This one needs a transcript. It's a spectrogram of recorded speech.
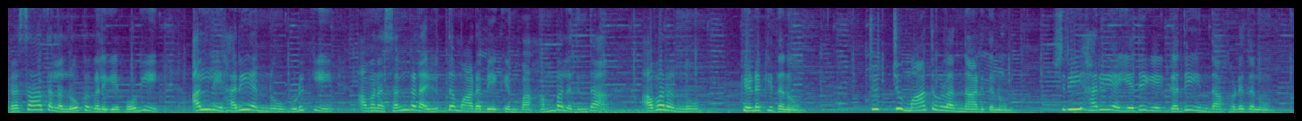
ರಸಾತಲ ಲೋಕಗಳಿಗೆ ಹೋಗಿ ಅಲ್ಲಿ ಹರಿಯನ್ನು ಹುಡುಕಿ ಅವನ ಸಂಗಡ ಯುದ್ಧ ಮಾಡಬೇಕೆಂಬ ಹಂಬಲದಿಂದ ಅವರನ್ನು ಕೆಣಕಿದನು. ಚುಚ್ಚು ಮಾತುಗಳನ್ನಾಡಿದನು. ಶ್ರೀಹರಿಯ ಎದೆಗೆ ಗದೆಯಿಂದ ಹೊಡೆದನು.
